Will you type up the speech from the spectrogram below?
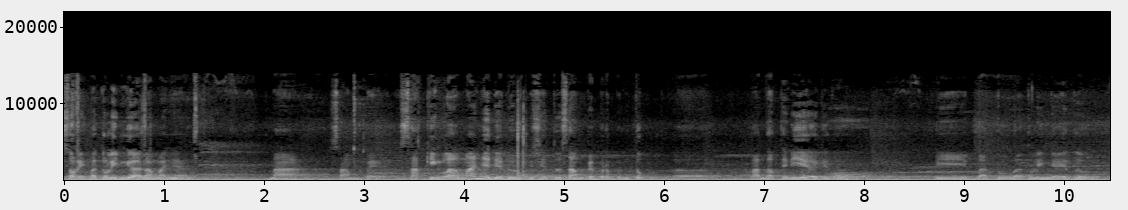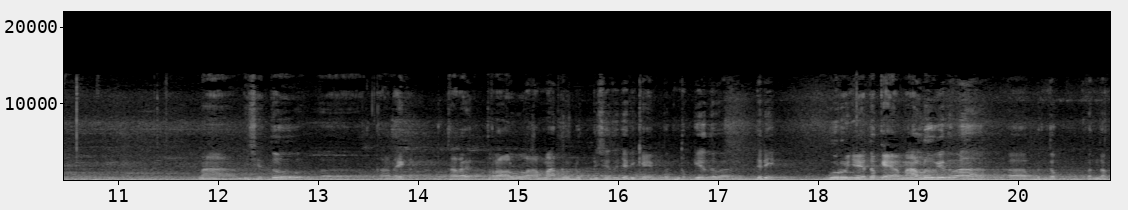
sorry batu lingga namanya. Nah sampai saking lamanya dia duduk di situ sampai berbentuk uh, pantatnya dia gitu. Di batu batu lingga itu. Nah di situ uh, karena terlalu lama duduk di situ jadi kayak bentuk gitu kan. Jadi gurunya itu kayak malu gitu ah uh, bentuk bentuk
